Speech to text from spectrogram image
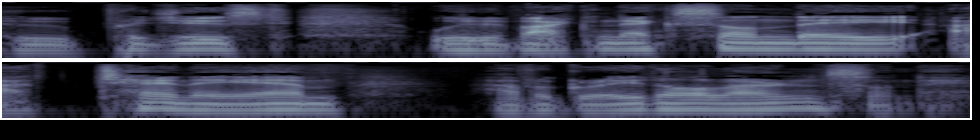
who produced. We'll be back next Sunday at 10 a.m. Have a great All Ireland Sunday.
